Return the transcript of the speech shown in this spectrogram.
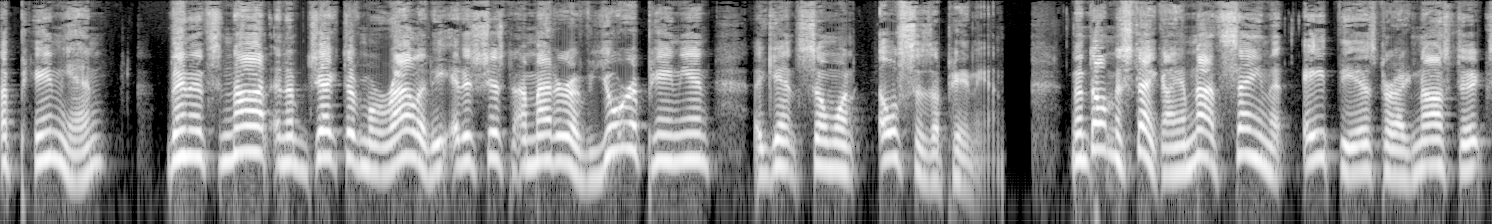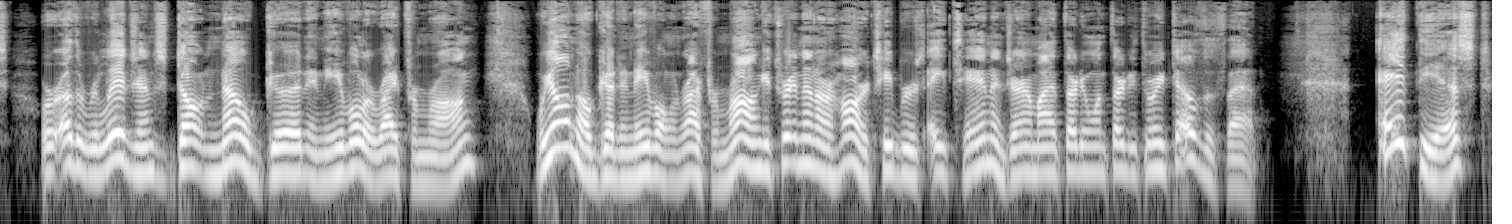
opinion, then it's not an objective morality. It is just a matter of your opinion against someone else's opinion. Now, don't mistake, I am not saying that atheists or agnostics or other religions don't know good and evil or right from wrong. We all know good and evil and right from wrong. It's written in our hearts. Hebrews 8:10 and Jeremiah 31:33 tells us that. Atheists,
